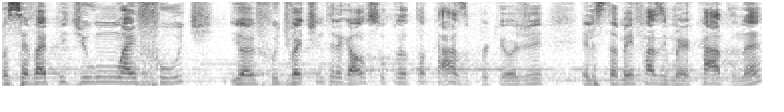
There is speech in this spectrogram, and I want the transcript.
você vai pedir um iFood e o iFood vai te entregar o suco na tua casa, porque hoje eles também fazem mercado, né?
